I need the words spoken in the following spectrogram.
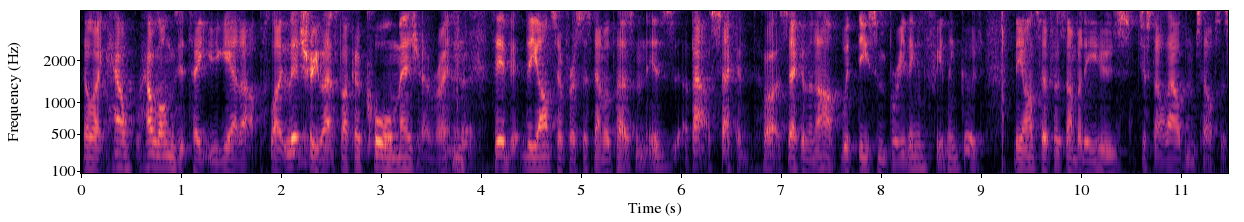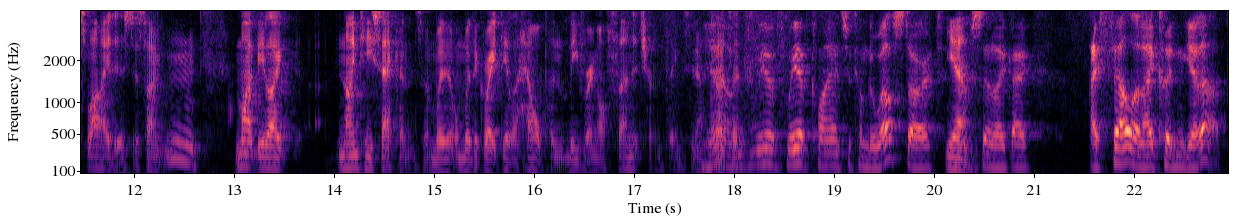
they're like, how, how long does it take you to get up? Like literally, that's like a core measure, right? And the, the answer for a systemic person is about a second, or a second and a half with decent breathing and feeling good. The answer for somebody who's just allowed themselves to slide is just like, mm, might be like 90 seconds and with, and with a great deal of help and levering off furniture and things, you know? Yeah, so we have we have clients who come to WellStart. Yeah. who say like I, I fell and I couldn't get up.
